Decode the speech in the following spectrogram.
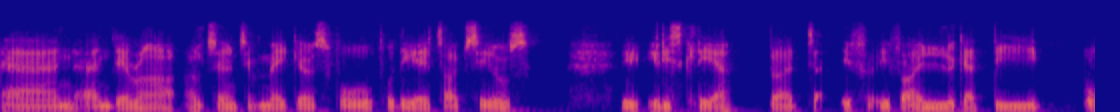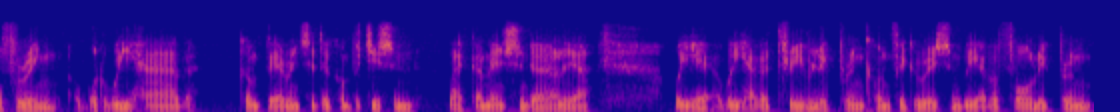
and and there are alternative makers for for the air type seals it, is clear. But if if I look at the offering, what we have comparing to the competition, like I mentioned earlier, we we have a three lip ring configuration, we have a four lip ring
